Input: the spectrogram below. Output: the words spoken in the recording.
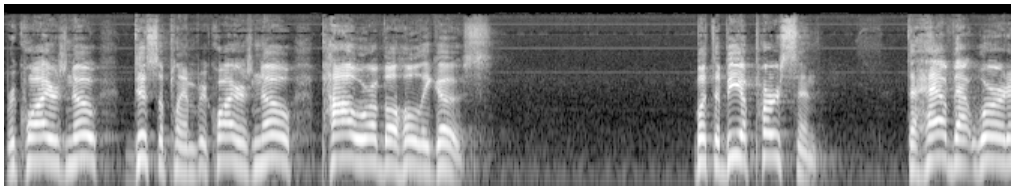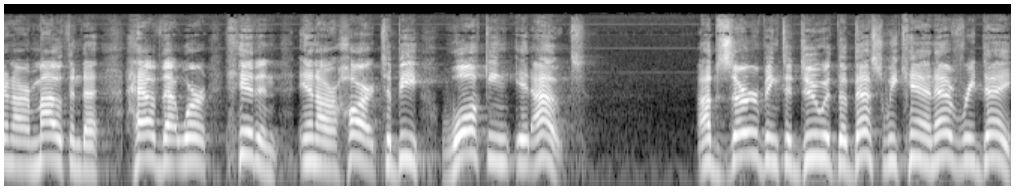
Requires no discipline, requires no power of the Holy Ghost. But to be a person, to have that word in our mouth and to have that word hidden in our heart, to be walking it out, observing to do it the best we can every day,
